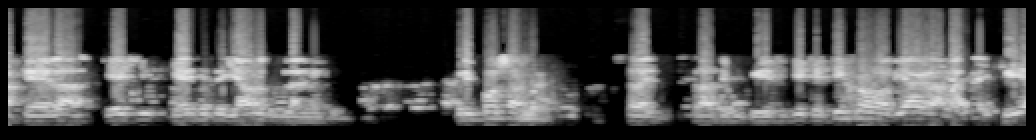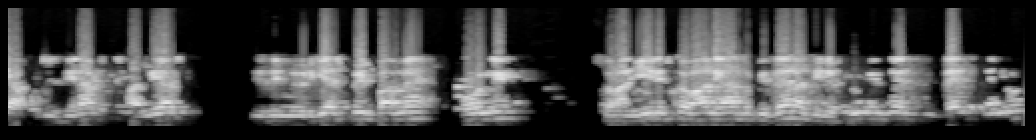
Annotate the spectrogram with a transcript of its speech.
από την Ελλάδα και, έχει, και έρχεται για όλο τον πλανήτη. Πριν πώ ναι. στρατηγοποιήθηκε και τι χρονοδιάγραμμα έχει από τις δυνάμεις ασφαλεία της δημιουργίας πριν πάμε όλοι στον αγύριστο, αν οι άνθρωποι δεν αντιληφθούν, δεν, δεν θέλουν.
